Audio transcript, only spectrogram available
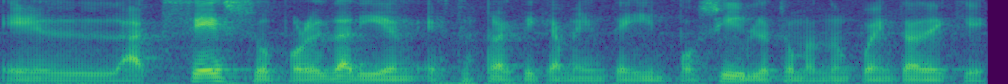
el acceso por el Darién, esto es prácticamente imposible tomando en cuenta de que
